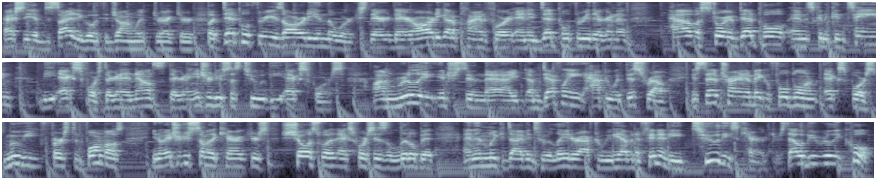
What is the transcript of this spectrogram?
actually have decided to go with the John Wick director. But Deadpool 3 is already in the works. They're, they're already got a plan for it. And in Deadpool 3, they're going to have a story of Deadpool and it's going to contain the X-Force. They're going to announce, they're going to introduce us to the X-Force. I'm really interested in that. I, am definitely happy with this route. Instead of trying to make a full-blown X-Force movie, first and foremost, you know, introduce some of the characters, show us what X-Force is a little bit, and then we could dive into it later after we have an affinity to these characters. That would be really cool.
